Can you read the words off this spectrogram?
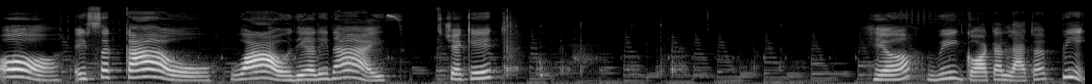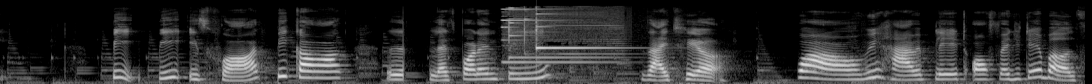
Oh, it's a cow. Wow, really nice. Let's check it. Here we got a letter P. P. P is for peacock. Let's put in P right here. Wow, we have a plate of vegetables.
